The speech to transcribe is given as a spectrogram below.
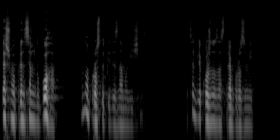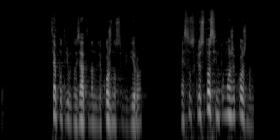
те, що ми принесемо до Бога, воно просто піде з нами вічність. Це для кожного з нас треба розуміти. Це потрібно взяти нам для кожного собі віру. А Ісус Христос Він поможе кожному.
